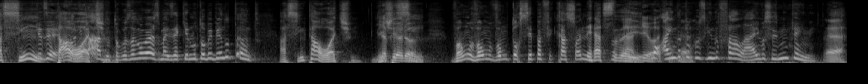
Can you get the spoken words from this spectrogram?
Assim Quer dizer, tá tô ótimo. Tô gostando da conversa, mas é que eu não tô bebendo tanto. Assim tá ótimo. Deixa piorou? assim. Vamos, vamos, vamos torcer pra ficar só nessa daí. Ah, que Bom, ótimo. ainda tô conseguindo falar e vocês me entendem. É.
